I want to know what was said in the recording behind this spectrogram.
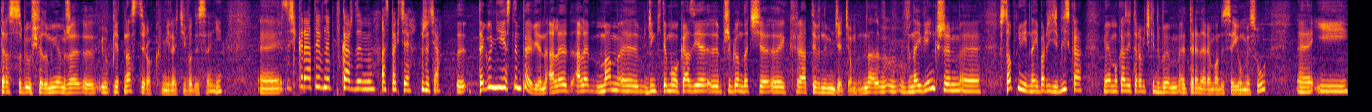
teraz sobie uświadomiłem, że e, już 15 rok mi leci w Odysei. E, Jesteś kreatywny w każdym aspekcie życia. E, Tego nie jestem pewien, ale, ale mam dzięki temu okazję przyglądać się kreatywnym dzieciom. Na, w, w największym stopniu i najbardziej z bliska miałem okazję to robić, kiedy byłem trenerem Odysei Umysłu. I,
